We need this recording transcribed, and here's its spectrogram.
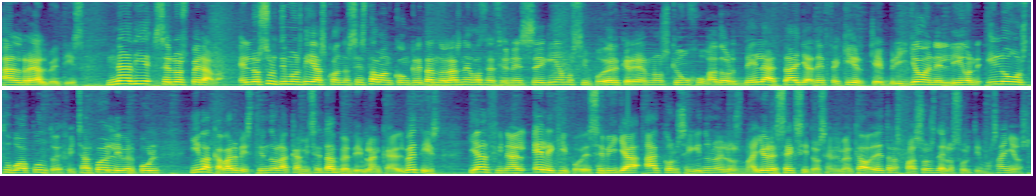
al Real Betis. Nadie se lo esperaba. En los últimos días, cuando se estaban concretando las negociaciones, seguíamos sin poder creernos que un jugador de la talla de Fekir, que brilló en el Lyon y luego estuvo a punto de fichar por el Liverpool, iba a acabar vistiendo la camiseta verde y blanca del Betis. Y al final, el equipo de Sevilla ha conseguido uno de los mayores éxitos en el mercado de traspasos de los últimos años.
